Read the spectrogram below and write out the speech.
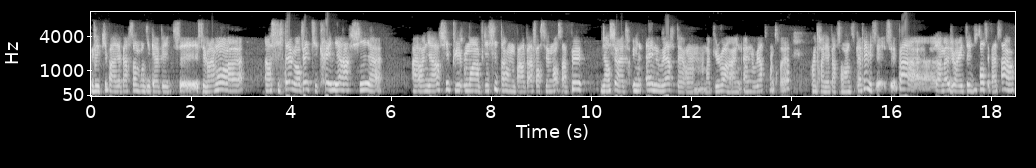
vécues par les personnes handicapées. C'est vraiment euh, un système en fait qui crée une hiérarchie, alors une hiérarchie plus ou moins implicite. Hein, on ne parle pas forcément, ça peut bien sûr être une haine ouverte. On, a pu le voir, hein, une haine ouverte contre contre les personnes handicapées, mais c'est pas euh, la majorité du temps, c'est pas ça. Hein.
